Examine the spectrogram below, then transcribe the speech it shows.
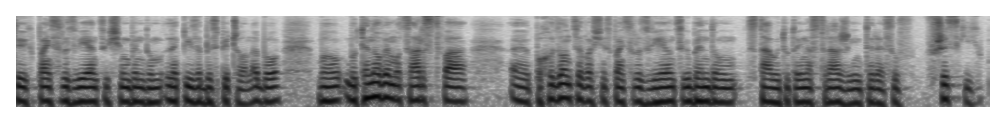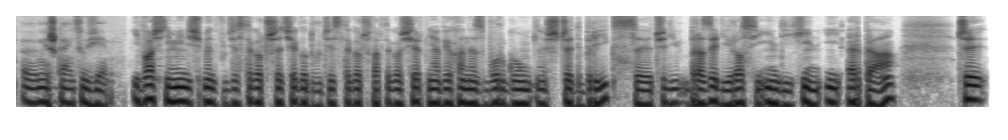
tych państw rozwijających się będą lepiej zabezpieczone, bo, bo, bo te nowe mocarstwa pochodzące właśnie z państw rozwijających będą stały tutaj na straży interesów wszystkich e, mieszkańców Ziemi. I właśnie mieliśmy 23-24 sierpnia w Johannesburgu szczyt BRICS, y, czyli Brazylii, Rosji, Indii, Chin i RPA. Czy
